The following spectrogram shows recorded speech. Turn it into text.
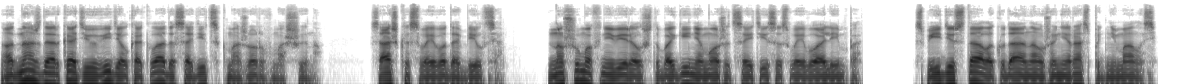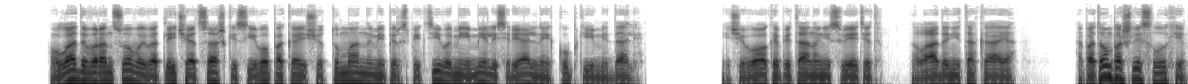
Но однажды Аркадий увидел, как Лада садится к мажору в машину. Сашка своего добился. Но Шумов не верил, что богиня может сойти со своего Олимпа. С пьедестала, куда она уже не раз поднималась. У Лады Воронцовой, в отличие от Сашки, с его пока еще туманными перспективами имелись реальные кубки и медали. Ничего капитану не светит, Лада не такая. А потом пошли слухи,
